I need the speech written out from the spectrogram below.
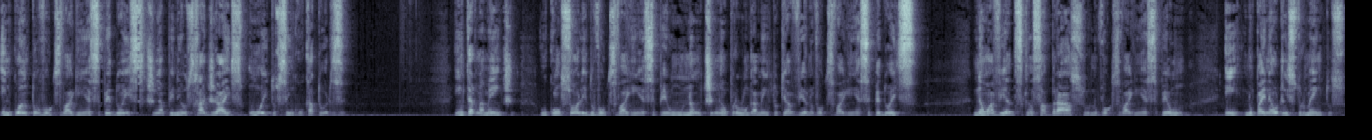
enquanto o Volkswagen SP2 tinha pneus radiais 18514. Internamente, o console do Volkswagen SP1 não tinha o prolongamento que havia no Volkswagen SP2, não havia descansa-braço no Volkswagen SP1 e, no painel de instrumentos,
